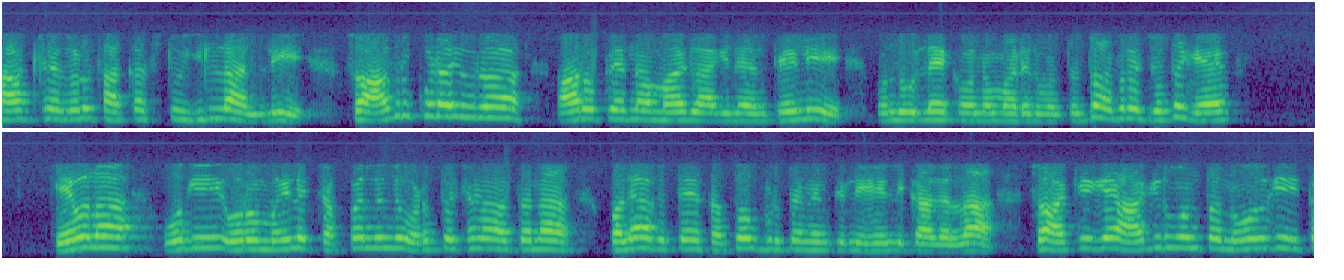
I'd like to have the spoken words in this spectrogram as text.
ಸಾಕ್ಷ್ಯಗಳು ಸಾಕಷ್ಟು ಇಲ್ಲ ಅಲ್ಲಿ. ಸೊ ಆದ್ರೂ ಕೂಡ ಇವರ ಆರೋಪಿಯನ್ನ ಮಾಡಲಾಗಿದೆ ಅಂತ ಹೇಳಿ ಒಂದು ಉಲ್ಲೇಖವನ್ನ ಮಾಡಿರುವಂತದ್ದು. ಅದರ ಜೊತೆಗೆ ಕೇವಲ ಹೋಗಿ ಅವರು ಮಹಿಳೆ ಚಪ್ಪಲಿನಲ್ಲಿ ಹೊಡೆದ ತಕ್ಷಣ ಆತನ ಕೊಲೆ ಆಗುತ್ತೆ, ಸತ್ತೋಗ್ಬಿಡ್ತಾನೆ ಅಂತ ಇಲ್ಲಿ ಹೇಳಲಿಕ್ಕಾಗಲ್ಲ. ಸೊ ಆಕೆಗೆ ಆಗಿರುವಂತ ನೋವಿಗೆ ಈತ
